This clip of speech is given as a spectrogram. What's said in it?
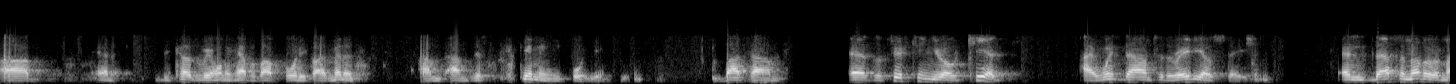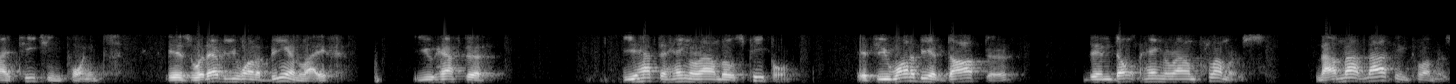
Uh, and because we only have about 45 minutes, I'm, I'm just skimming for you. But um, as a 15 year old kid, I went down to the radio station, and that's another of my teaching points. Is whatever you want to be in life, you have to you have to hang around those people. If you want to be a doctor, then don't hang around plumbers. Now I'm not knocking plumbers.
